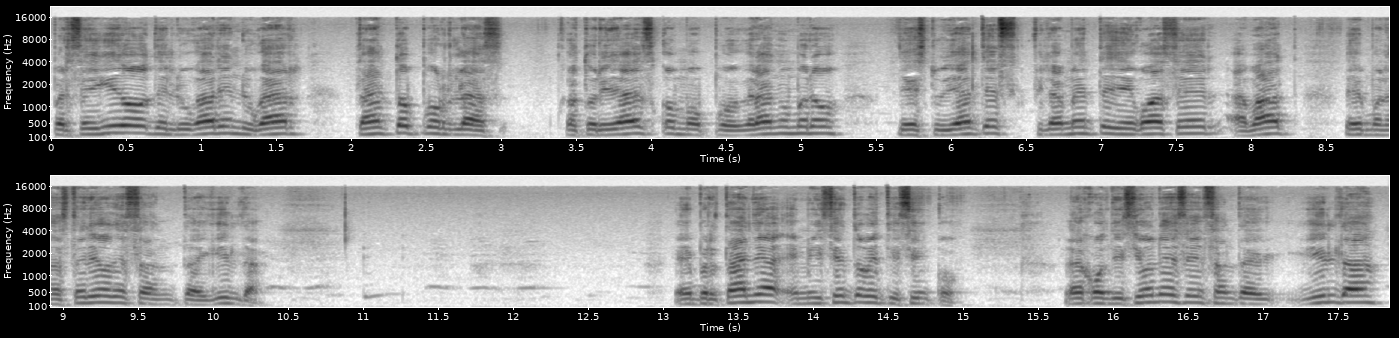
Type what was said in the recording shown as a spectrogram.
Perseguido de lugar en lugar, tanto por las autoridades como por gran número de estudiantes, finalmente llegó a ser abad del monasterio de Santa Gilda en Bretaña en 1125. Las condiciones en Santa Gilda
